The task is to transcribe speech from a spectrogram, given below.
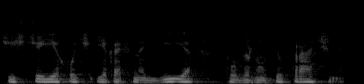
чи ще є хоч якась надія повернути втрачене.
